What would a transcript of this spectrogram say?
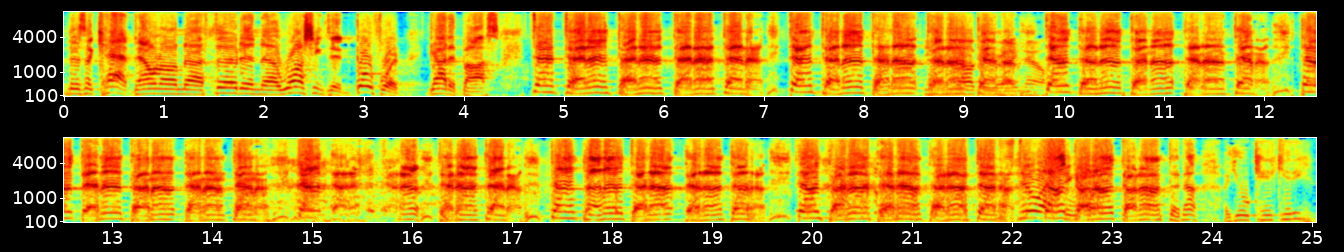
there's a cat down on uh, Third and uh, Washington. Go for it. Got it, boss. Dun, dun, dun, dun, dun, dun, dun, dun, dun, dun, dun, dun, dun, jogging right now. dun, dun, dun, dun, dun, dun, dun, dun, dun, dun, dun, dun, dun, dun, dun, dun, dun, Still acting are you okay, kitty?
